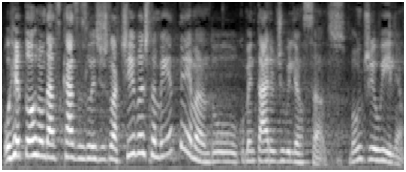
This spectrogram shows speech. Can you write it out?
O retorno das casas legislativas também é tema do comentário de William Santos. Bom dia, William.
